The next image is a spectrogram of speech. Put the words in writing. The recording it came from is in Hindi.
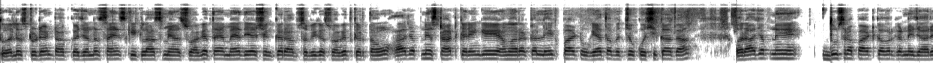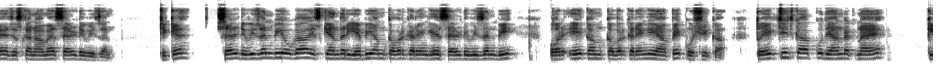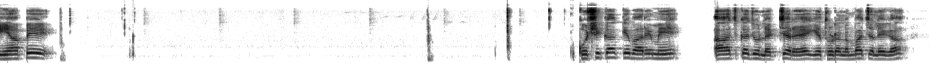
तो हेलो स्टूडेंट, आपका जनरल साइंस की क्लास में आज स्वागत है। मैं दया शंकर, आप सभी का स्वागत करता हूँ। आज अपने स्टार्ट करेंगे। हमारा कल एक पार्ट हो गया था बच्चों कोशिका का और आज अपने दूसरा पार्ट कवर करने जा रहे हैं, जिसका नाम है सेल डिवीज़न। ठीक है? सेल डिवीज़न भी होगा, इसके अंदर ये भी हम कवर करेंगे, सेल डिवीज़न भी, और एक हम कवर करेंगे यहाँ पे कोशिका। तो एक चीज़ का आपको ध्यान रखना है कि यहाँ पे कोशिका के बारे में आज का जो लेक्चर है, ये थोड़ा लंबा चलेगा,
